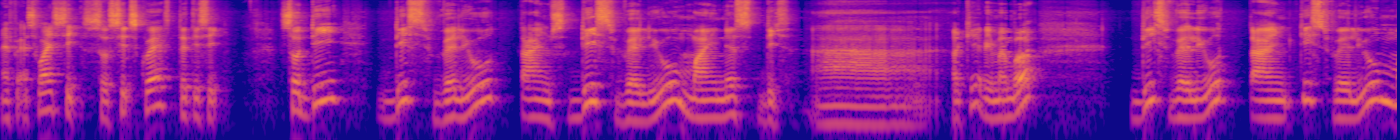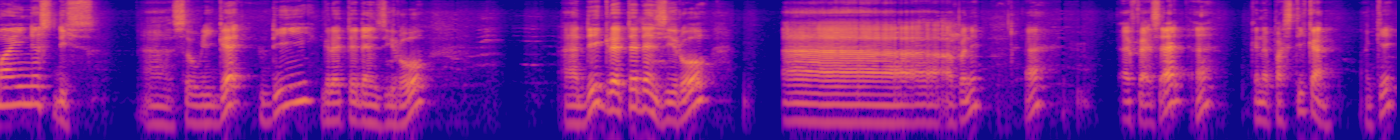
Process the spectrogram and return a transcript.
fxy 6. So 6 square, 36. So D, this value times this value minus this. Ah, okay, remember? This value times this value minus this. Ah, so we get D greater than 0. Ah, D greater than 0. Ah, apa ni? Ah, FSL eh, kena pastikan. Okay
